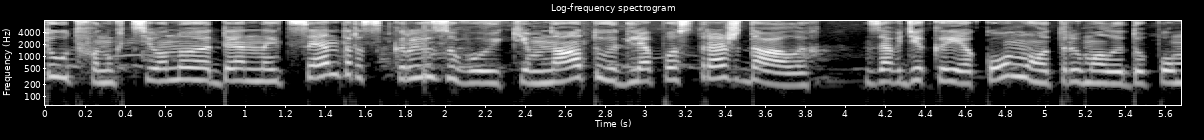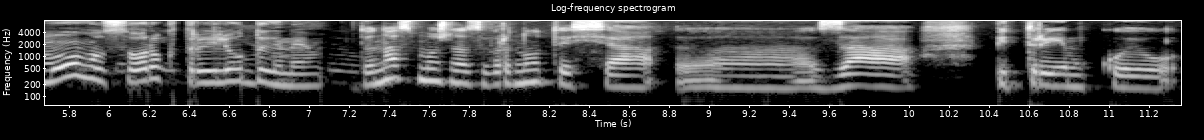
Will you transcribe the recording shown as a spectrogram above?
Тут функціонує денний центр з кризовою кімнатою для постраждалих, завдяки якому отримали допомогу 43 людини. До нас можна звернутися е, за підтримкою,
